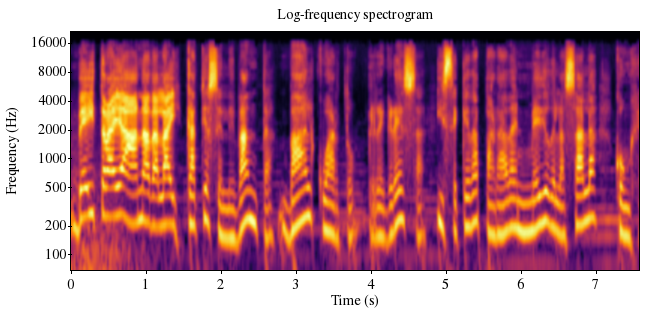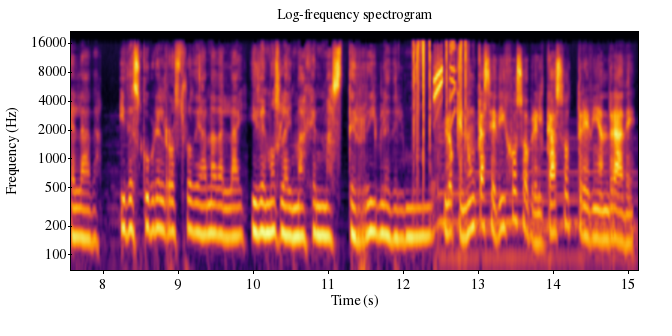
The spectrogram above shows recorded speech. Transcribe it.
ve y trae a Ana Dalai. Katia se levanta, va al cuarto, regresa y se queda parada en medio de la sala congelada y descubre el rostro de Ana Dalai y vemos la imagen más terrible del mundo. Lo que nunca se dijo sobre el caso Trevi Andrade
